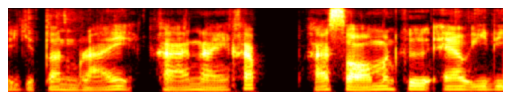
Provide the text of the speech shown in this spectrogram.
digital right ขาไหนครับ ขา 2 มันคือ LED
